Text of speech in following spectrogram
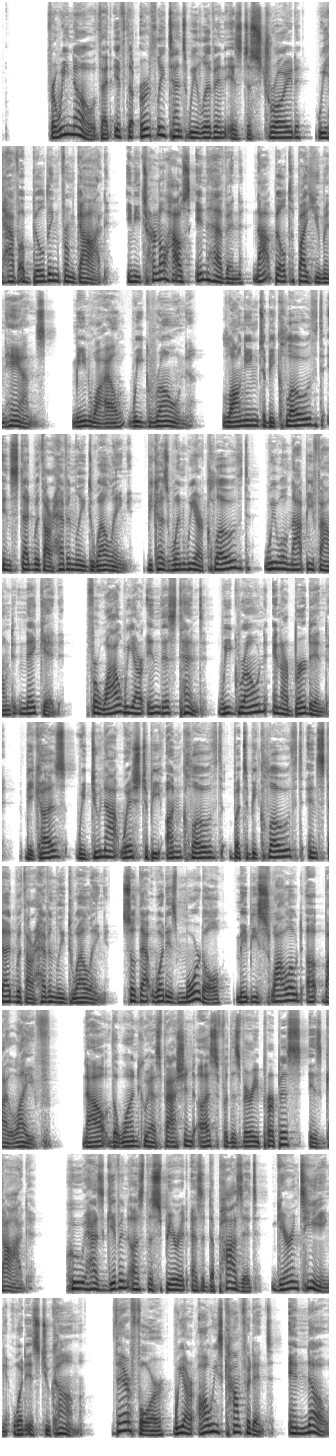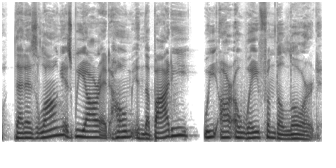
for we know that if the earthly tent we live in is destroyed, we have a building from God, an eternal house in heaven, not built by human hands. Meanwhile, we groan, longing to be clothed instead with our heavenly dwelling, because when we are clothed, we will not be found naked. For while we are in this tent, we groan and are burdened because we do not wish to be unclothed, but to be clothed instead with our heavenly dwelling, so that what is mortal may be swallowed up by life. Now, the one who has fashioned us for this very purpose is God, who has given us the Spirit as a deposit, guaranteeing what is to come. Therefore, we are always confident and know that as long as we are at home in the body, we are away from the Lord.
